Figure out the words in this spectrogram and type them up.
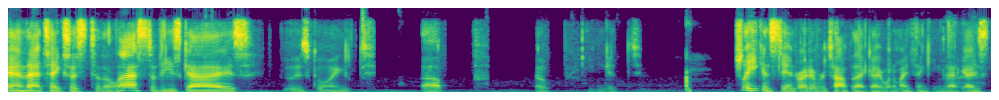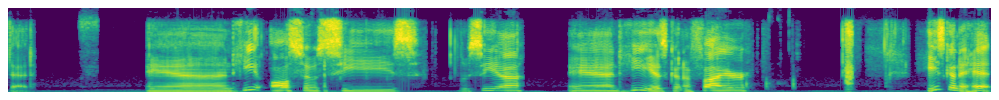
And that takes us to the last of these guys, who is going to up. Nope, he can get to. Actually, he can stand right over top of that guy. What am I thinking? That guy's dead. And he also sees Lucia, and he is going to fire. He's going to hit.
